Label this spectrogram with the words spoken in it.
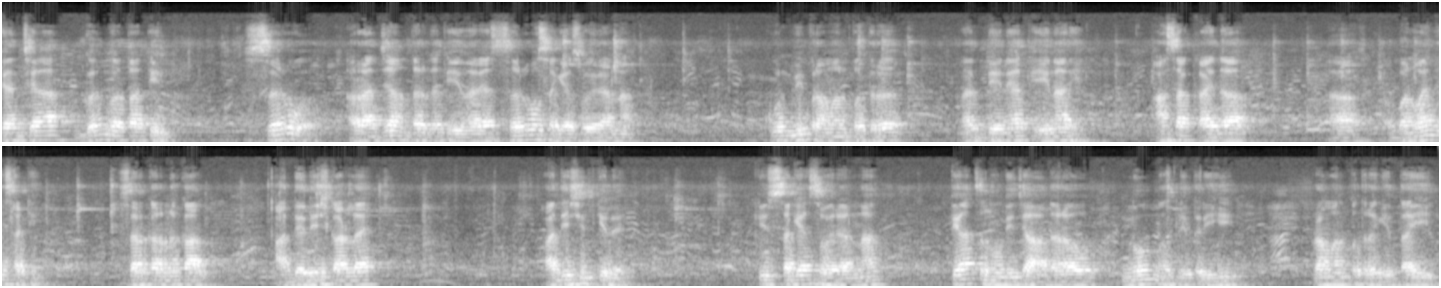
त्यांच्या गणगतातील सर्व राज्याअंतर्गत येणाऱ्या सर्व सगळ्या सोयऱ्यांना कुणबी प्रमाणपत्र देण्यात येणार आहे असा कायदा बनवण्यासाठी सरकारनं काल अध्यादेश काढला आहे आदेशित केलं आहे की सगळ्या सोयऱ्यांना त्याच नोंदीच्या आधारावर नोंद नसली तरीही प्रमाणपत्र घेता येईल.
